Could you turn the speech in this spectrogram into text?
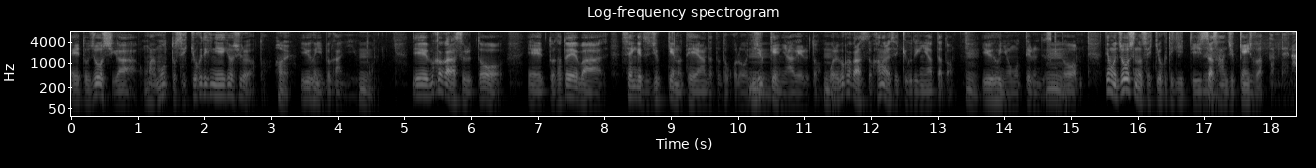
えー、と上司が「お前もっと積極的に営業しろよ」はい。というふうに部下に言うと。うん。で部下からすると,、えー、と例えば先月10件の提案だったところを20件に上げると、うん。これ部下からするとかなり積極的にやったとうん。いうふうに思ってるんですけど、でも上司の積極的って実は30件以上だったみたいな。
